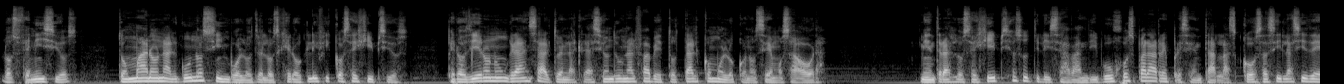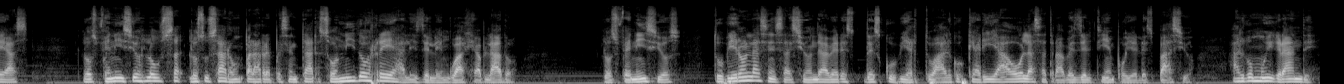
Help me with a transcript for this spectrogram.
Los fenicios tomaron algunos símbolos de los jeroglíficos egipcios, pero dieron un gran salto en la creación de un alfabeto tal como lo conocemos ahora. Mientras los egipcios utilizaban dibujos para representar las cosas y las ideas, los fenicios los usaron para representar sonidos reales del lenguaje hablado. Los fenicios tuvieron la sensación de haber descubierto algo que haría olas a través del tiempo y el espacio, algo muy grande,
